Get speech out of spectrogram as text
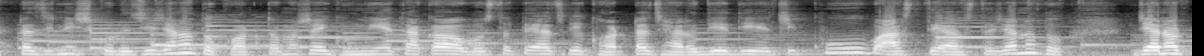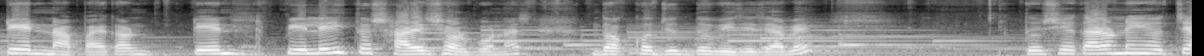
একটা জিনিস করেছি, জানো তো, কর্তামশাই ঘুমিয়ে থাকা অবস্থাতে আজকে ঘরটা ঝাড়ু দিয়ে দিয়েছি, খুব আস্তে আস্তে, জানো তো, যেন ট্রেন না পায়। কারণ টেন্ট পেলেই তো সাড়ে সর্বনাশ দক্ষ যুদ্ধ বেজে যাবে। তো সে কারণেই হচ্ছে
